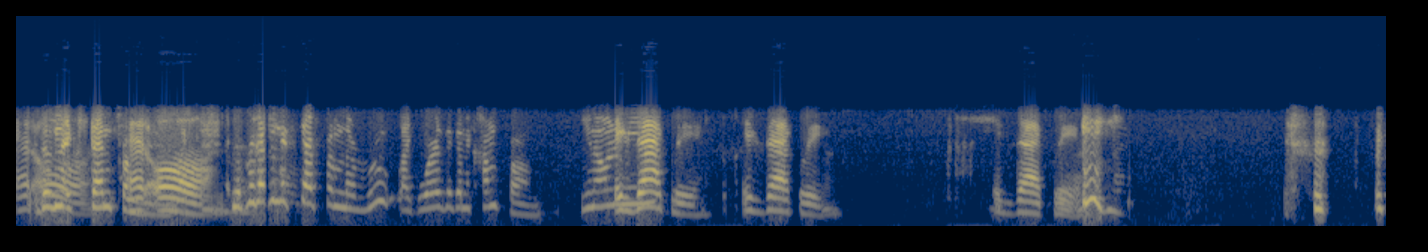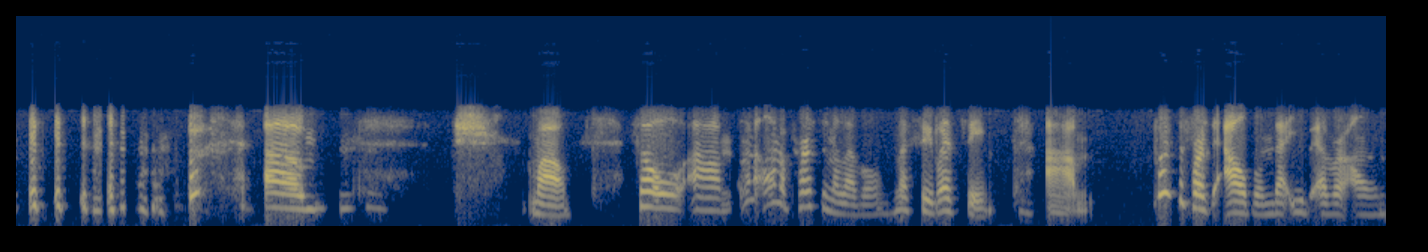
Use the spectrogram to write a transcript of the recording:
at it doesn't all. extend from at him. all. Like, if it doesn't extend from the root, like where is it going to come from? You know what I mean? Exactly. Exactly. Exactly. um Wow. So, um, on, on a personal level, let's see, let's see. Um, what's the first album that you've ever owned?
